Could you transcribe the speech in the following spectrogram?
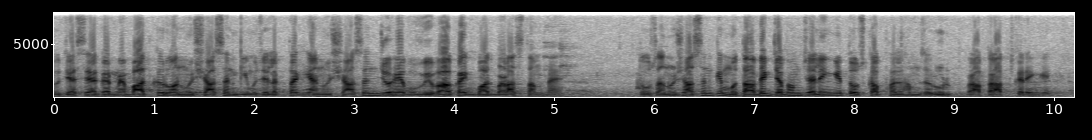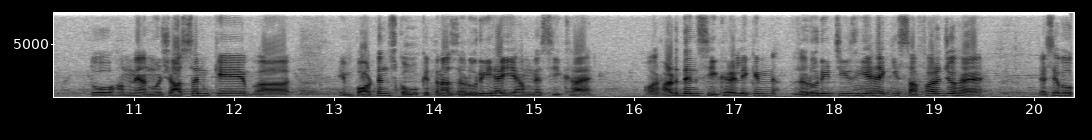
तो जैसे अगर मैं बात करूँ अनुशासन की मुझे लगता है कि अनुशासन जो है वो विवाह का एक बहुत बड़ा स्तंभ है। तो उस अनुशासन के मुताबिक जब हम चलेंगे तो उसका फल हम ज़रूर प्राप्त करेंगे। तो हमने अनुशासन के इम्पोर्टेंस को, वो कितना ज़रूरी है, ये हमने सीखा है। और हर दिन सीख रहे लेकिन ज़रूरी चीज़ ये है कि सफ़र जो है, जैसे वो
